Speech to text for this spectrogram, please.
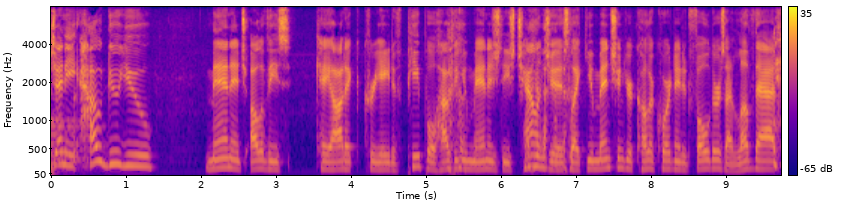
Jennie, how do you manage all of these chaotic creative people? How do you manage these challenges? Like you mentioned your color coordinated folders. I love that.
